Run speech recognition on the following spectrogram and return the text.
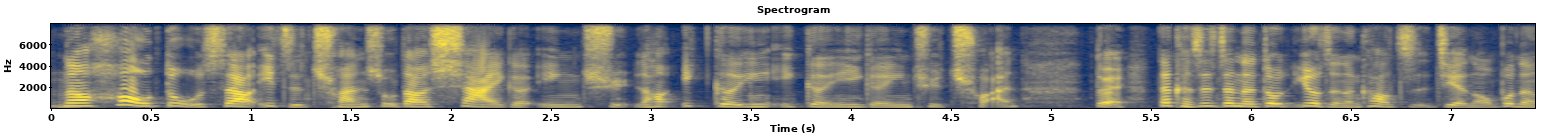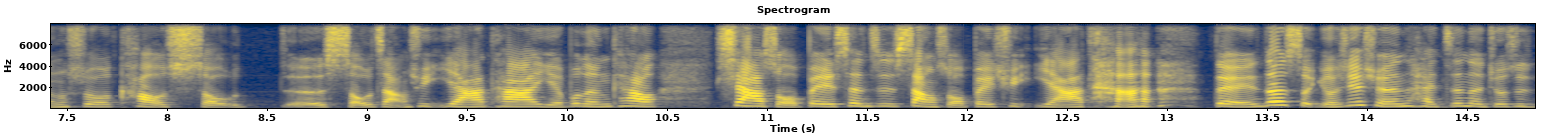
那厚度是要一直传输到下一个音去，然后一个音一个音一个音去传。对，那可是真的都又只能靠指尖哦，不能说靠手呃手掌去压它，也不能靠下手背甚至上手背去压它。对，那有些学生还真的就是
